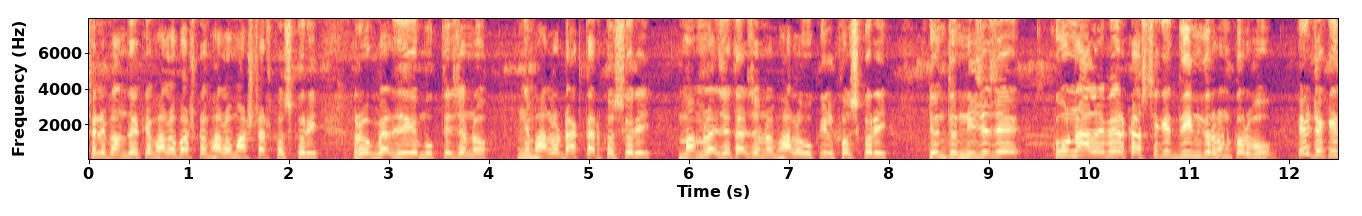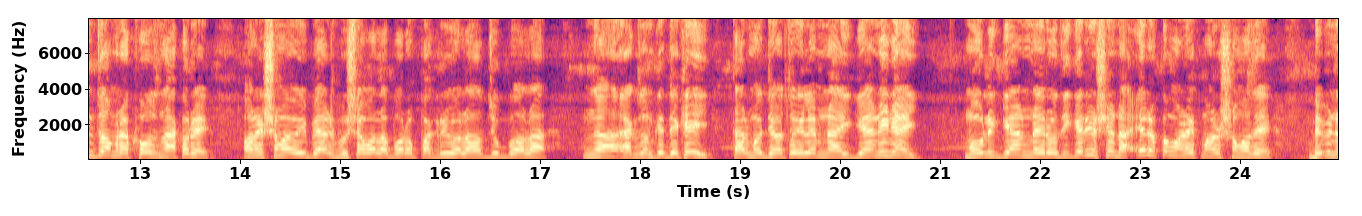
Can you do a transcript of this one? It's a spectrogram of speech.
ছেলেপানদেরকে ভালো করে, ভালো মাস্টার খোঁজ করি, রোগ ব্যাধি থেকে মুক্তির জন্য ভালো ডাক্তার খোঁজ করি, মামলায় জেতার জন্য ভালো উকিল খোঁজ করি। কিন্তু নিজে যে কোন আলেমের কাছ থেকে দিন গ্রহণ করব এটা কিন্তু আমরা খোঁজ না করে অনেক সময় ওই বেশভূষাওয়ালা বড় পাগড়িওয়ালা জুব্বওয়ালা না, একজনকে দেখেই তার মধ্যে হয়তো এলেম নাই জ্ঞানই নাই মৌলিক জ্ঞানের অধিকারীও সে না। এরকম অনেক মানুষ সমাজে বিভিন্ন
